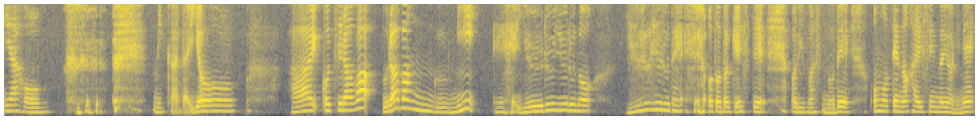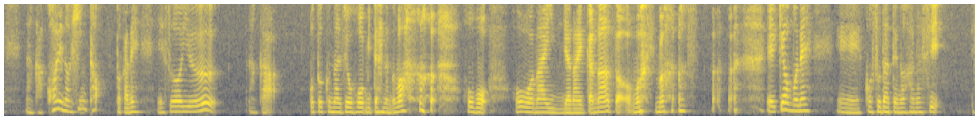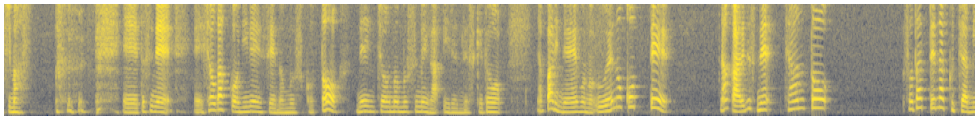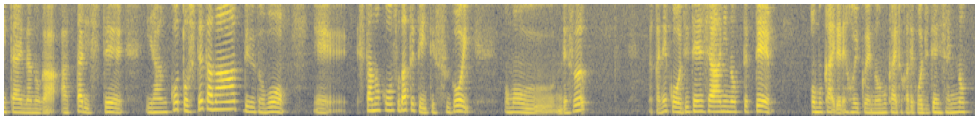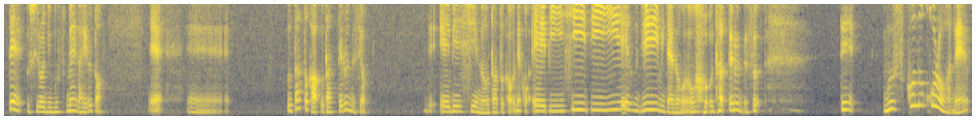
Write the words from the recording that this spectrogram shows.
やっほーミカだよ。はいこちらは裏番組、えーゆるゆるのゆるゆるで お届けしておりますので表の配信のようにねなんか声のヒントとかね、えーそういうなんかお得な情報みたいなのは ほぼほぼないんじゃないかなと思います、えー今日もね、えー子育ての話します。えー私ね小学校2年生の息子と年長の娘がいるんですけどやっぱりねこの上の子ってなんかあれですねちゃんと育てなくちゃみたいなのがあったりしていらんことしてたなーっていうのを、えー下の子を育てていてすごい思うんです。なんかねこう自転車に乗っててお迎えでね保育園のお迎えとかでこう自転車に乗って後ろに娘がいると。で、えー歌とか歌ってるんですよ。で ABC の歌とかをねこう ABCDEFG みたいなものを歌ってるんです。で息子の頃はね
